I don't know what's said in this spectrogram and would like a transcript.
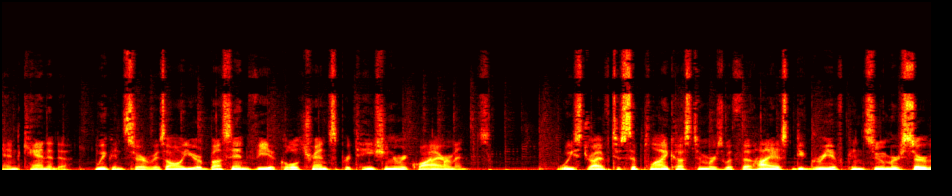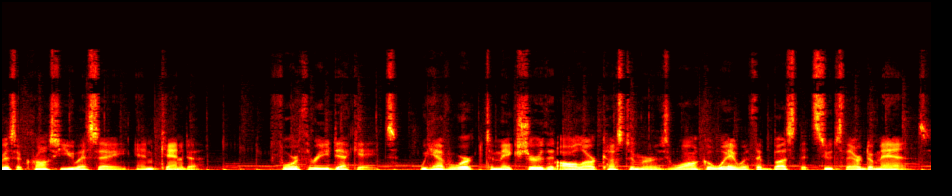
and Canada, we can service all your bus and vehicle transportation requirements. We strive to supply customers with the highest degree of consumer service across USA and Canada. For three decades, we have worked to make sure that all our customers walk away with a bus that suits their demands.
